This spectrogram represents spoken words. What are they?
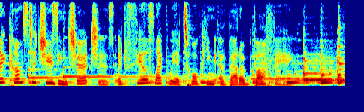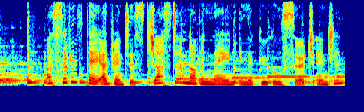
it comes to choosing churches, it feels like we are talking about a buffet. Are Seventh day Adventists just another name in the Google search engine?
